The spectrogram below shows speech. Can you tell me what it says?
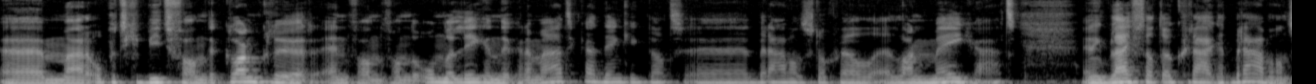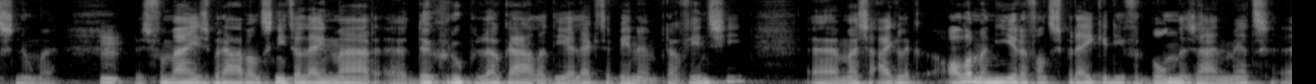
Uh, maar op het gebied van de klankkleur en van, van de onderliggende grammatica denk ik dat uh, het Brabants nog wel uh, lang meegaat. En ik blijf dat ook graag het Brabants noemen. Hm. Dus voor mij is Brabants niet alleen maar de groep lokale dialecten binnen een provincie. Uh, maar het zijn eigenlijk alle manieren van spreken die verbonden zijn met uh,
